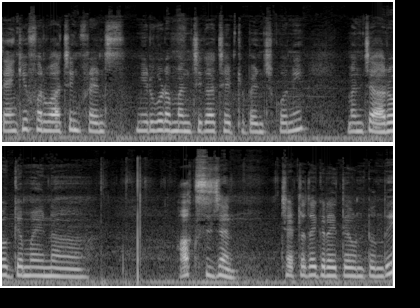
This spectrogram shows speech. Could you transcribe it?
Thank you for watching friends మీరు కూడా మంచిగా చెట్లు పెంచుకొని మంచి ఆరోగ్యమైన ఆక్సిజన్ చెట్ల దగ్గర అయితే ఉంటుంది.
